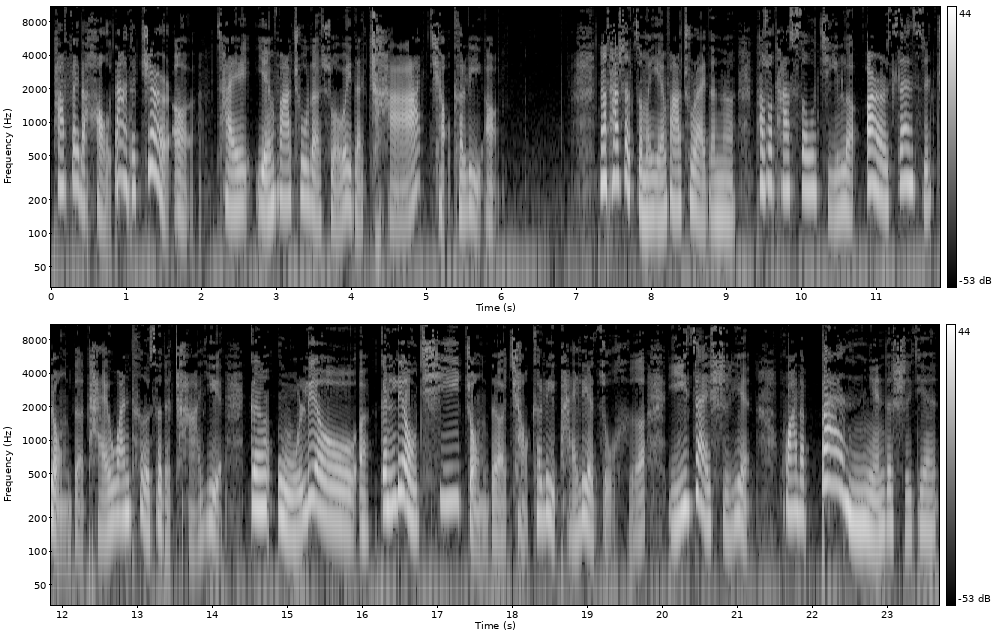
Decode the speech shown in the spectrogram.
他费了好大的劲儿哦，才研发出了所谓的茶巧克力啊。那他是怎么研发出来的呢？他说他搜集了二三十种的台湾特色的茶叶，跟五六呃跟六七种的巧克力排列组合，一再实验，花了半年的时间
